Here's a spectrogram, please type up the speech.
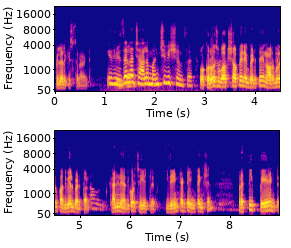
పిల్లలకి ఇస్తున్నానండి ఇది నిజంగా చాలా మంచి విషయం సార్. ఒకరోజు వర్క్ షాపే నేను పెడితే నార్మల్గా పదివేలు పెడతాను. కానీ నేను అది కూడా చేయట్లేదు. ఇదేంటంటే ఇంటెన్షన్? ప్రతి పేరెంట్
